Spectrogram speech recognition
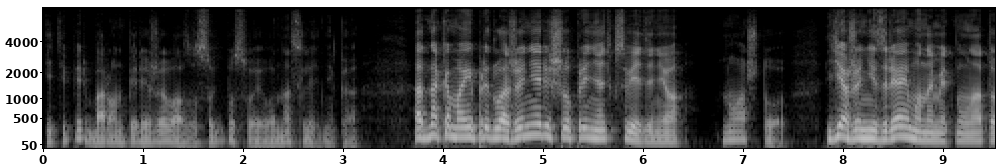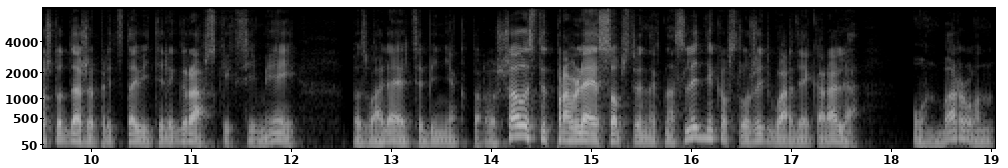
И теперь барон переживал за судьбу своего наследника. Однако мои предложения решил принять к сведению. Ну а что? Я же не зря ему намекнул на то, что даже представители графских семей позволяют себе некоторую шалость, отправляя собственных наследников служить гвардии короля. Он барон,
